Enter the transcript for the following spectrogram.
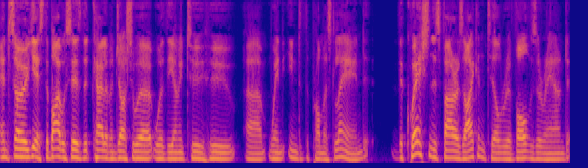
And so, yes, the Bible says that Caleb and Joshua were the only two who um, went into the promised land. The question, as far as I can tell, revolves around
